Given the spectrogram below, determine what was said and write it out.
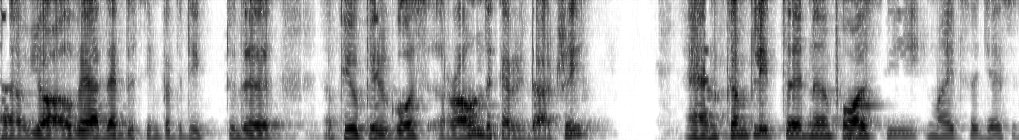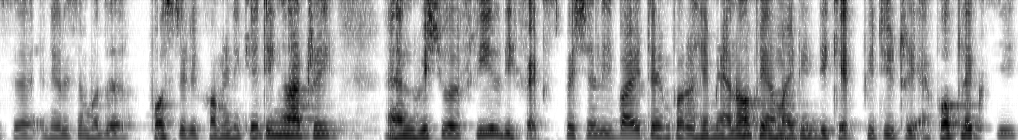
Uh, you are aware that the sympathetic to the uh, pupil goes around the carotid artery. And complete third nerve palsy might suggest it's an aneurysm of the posterior communicating artery. And visual field effects, especially bitemporal hemianopia, might indicate pituitary apoplexy.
